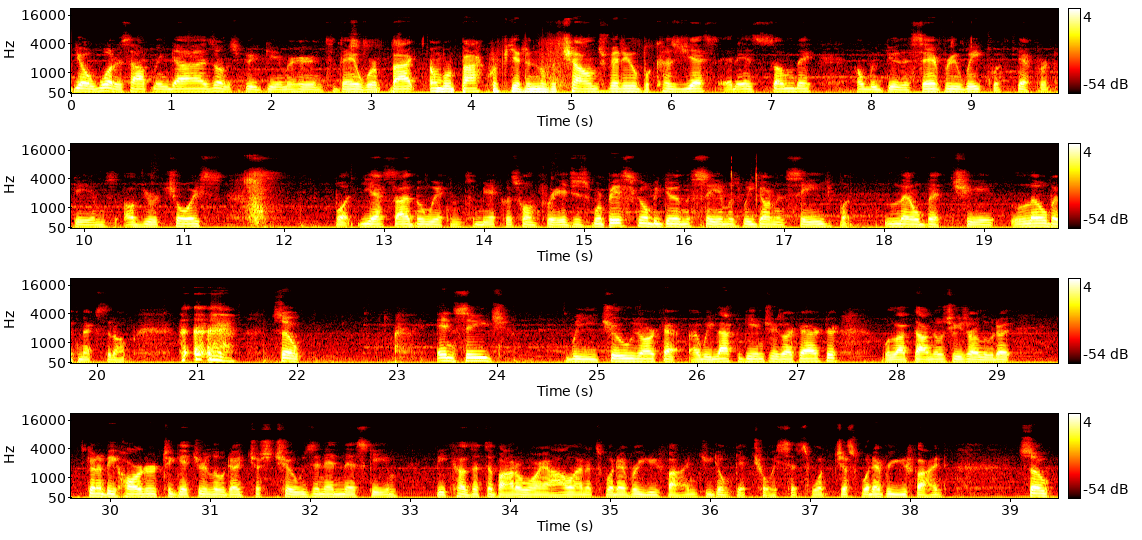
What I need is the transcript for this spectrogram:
Yo, what is happening guys? Undisputed Gamer here and today we're back and we're back with yet another challenge video because yes, it is Sunday and we do this every week with different games of your choice. But yes, I've been waiting to make this one for ages. We're basically going to be doing the same as we done in Siege, but a little bit cha little bit mixed it up. so, in Siege, we choose our uh, we let the game choose our character. We'll let Daniel choose our loadout going to be harder to get your loadout just chosen in this game because it's a battle royale and it's whatever you find. You don't get choice. It's what just whatever you find. So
